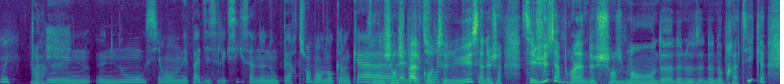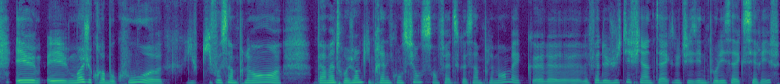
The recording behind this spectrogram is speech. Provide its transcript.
Oui. Et nous, si on n'est pas dyslexique, ça ne nous perturbe en aucun cas. Ça ne change pas le contenu, ça ne c'est juste un problème de changement de, de, nos, de nos, pratiques. Et, et, moi, je crois beaucoup euh, qu'il faut simplement euh, permettre aux gens qui prennent conscience, en fait, que simplement, mais que le, fait de justifier un texte, d'utiliser une police avec sérif,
